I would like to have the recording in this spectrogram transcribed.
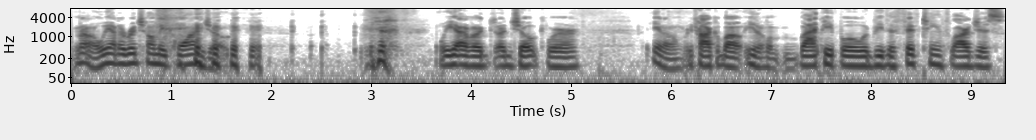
no, we had a rich homie Quan joke. we have a, a joke where, you know, we talk about you know black people would be the fifteenth largest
